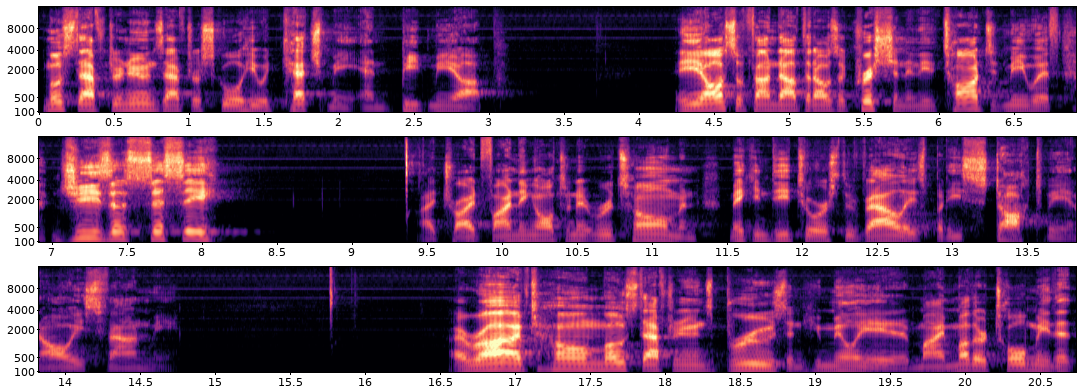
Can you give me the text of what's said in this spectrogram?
Most afternoons after school, he would catch me and beat me up. He also found out that I was a Christian and he taunted me with, Jesus, sissy. I tried finding alternate routes home and making detours through valleys, but he stalked me and always found me. I arrived home most afternoons bruised and humiliated. My mother told me that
